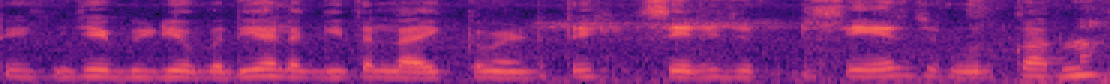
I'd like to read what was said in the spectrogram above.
ਤੇ ਜੇ ਵੀਡੀਓ ਵਧੀਆ ਲੱਗੀ ਤਾਂ ਲਾਈਕ ਕਮੈਂਟ ਤੇ ਸ਼ੇਅਰ ਸ਼ੇਅਰ ਜ਼ਰੂਰ ਕਰਨਾ।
